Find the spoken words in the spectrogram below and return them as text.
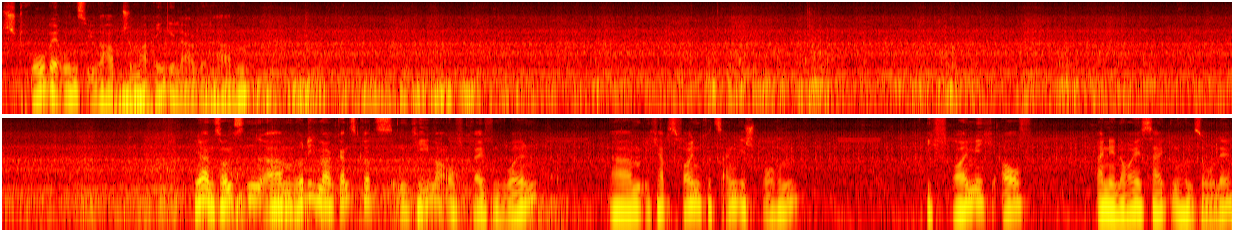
Stroh bei uns überhaupt schon mal eingelagert haben. Ja, ansonsten ähm, würde ich mal ganz kurz ein Thema aufgreifen wollen. Ähm, ich habe es vorhin kurz angesprochen. Ich freue mich auf eine neue Seitenkonsole.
